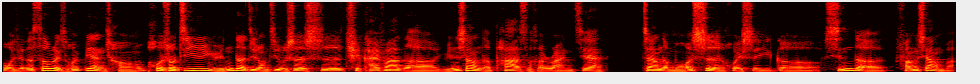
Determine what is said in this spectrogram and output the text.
我觉得 Service 会变成，或者说基于云的这种基础设施去开发的云上的 Pass 和软件这样的模式，会是一个新的方向吧。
